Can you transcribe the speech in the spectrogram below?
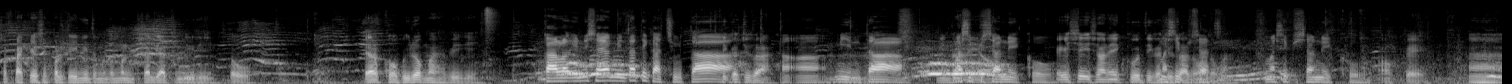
Speknya seperti ini teman-teman bisa lihat sendiri. Tuh. Ergo piro Mas Vicky? kalau ini saya minta 3 juta 3 juta. Heeh, minta. Minta masih ya. bisa nego Isi iso nego 3 masih juta bisa teman-teman. masih bisa nego Oke. Nah,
